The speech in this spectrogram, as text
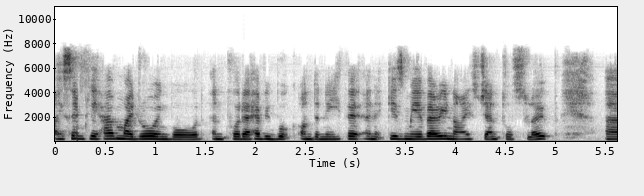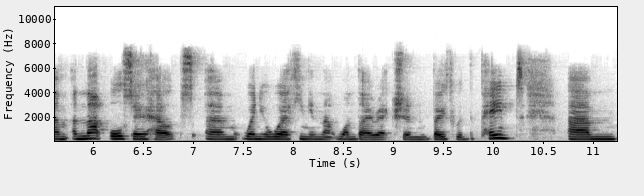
I simply have my drawing board and put a heavy book underneath it and it gives me a very nice gentle slope. Um, and that also helps um, when you're working in that one direction, both with the paint um,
